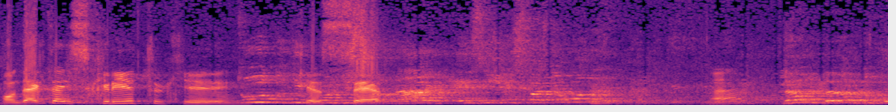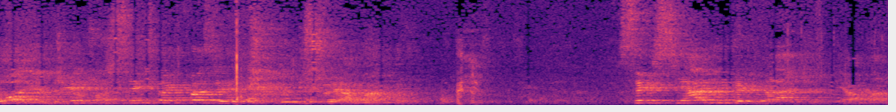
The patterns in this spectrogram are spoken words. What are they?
Onde é que está escrito que, Tudo que, que é certo? é exigência fazer o. Né? Não dando o outro direito de ser vai fazer. Isso é amar. Cercear a liberdade é amar.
